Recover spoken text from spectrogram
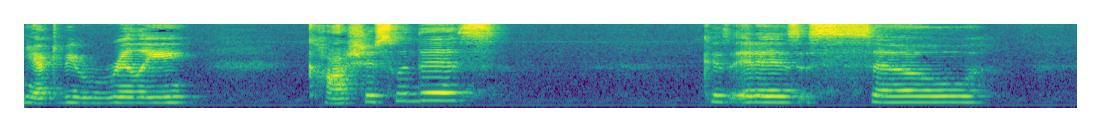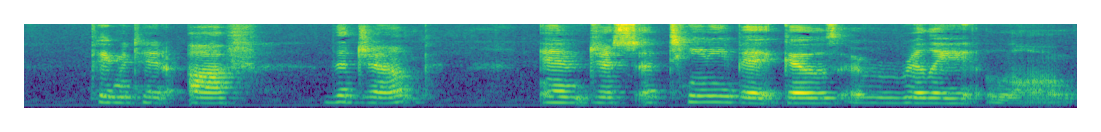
You have to be really cautious with this because it is so pigmented off the jump and just a teeny bit goes a really long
